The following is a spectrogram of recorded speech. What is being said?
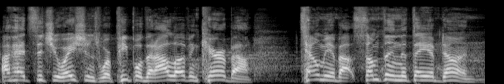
I've had situations where people that I love and care about tell me about something that they have done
